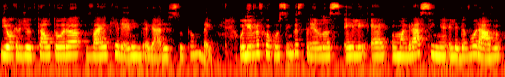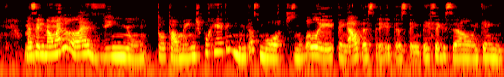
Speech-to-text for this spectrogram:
E eu acredito que a autora vai querer entregar isso também. O livro ficou com cinco estrelas, ele é uma gracinha, ele é devorável, mas ele não é levinho totalmente, porque tem muitas mortes no rolê, tem altas tretas, tem perseguição e tem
